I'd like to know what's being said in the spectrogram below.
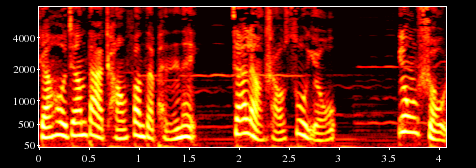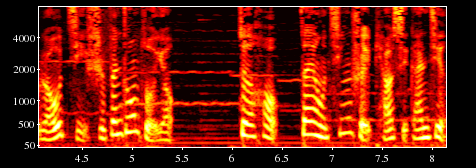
然后将大肠放在盆内，加两勺素油，用手揉几十分钟左右，最后再用清水漂洗干净。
